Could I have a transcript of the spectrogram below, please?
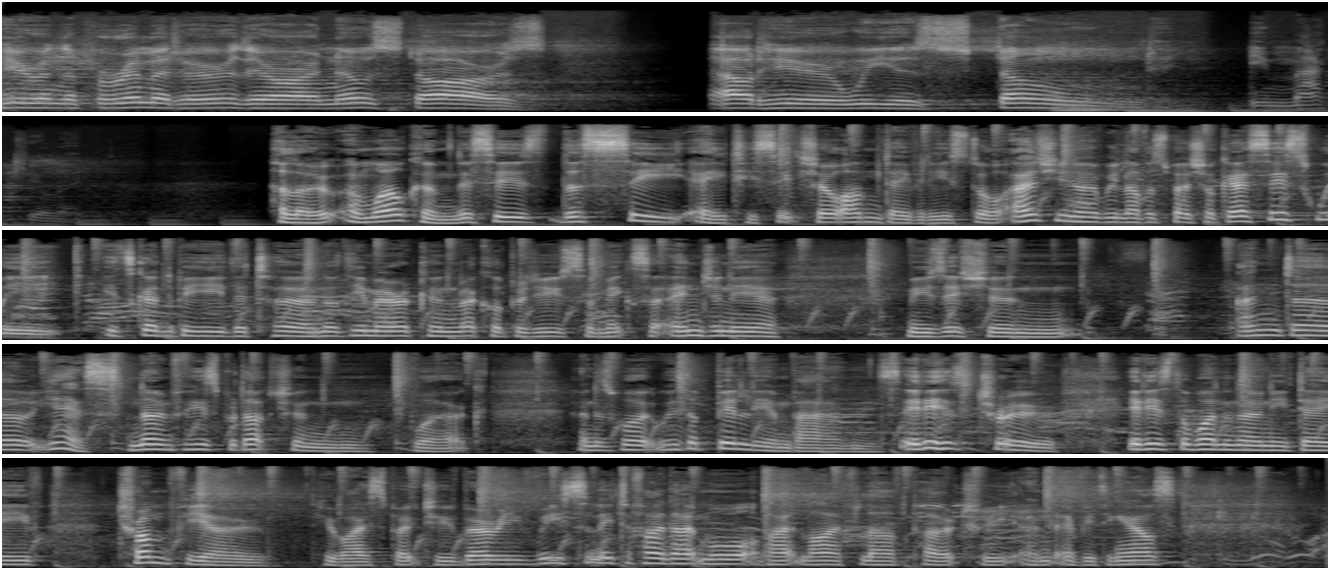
here in the perimeter, there are no stars. Out here, we is stoned, immaculate. Hello and welcome. This is the C86 show. I'm David Eastaugh. As you know, we love a special guest. This week, it's going to be the turn of the American record producer, mixer, engineer, musician, and uh, yes, known for his production work and has worked with a billion bands. It is true. It is the one and only Dave Trumfio, who I spoke to very recently to find out more about life, love, poetry, and everything else.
